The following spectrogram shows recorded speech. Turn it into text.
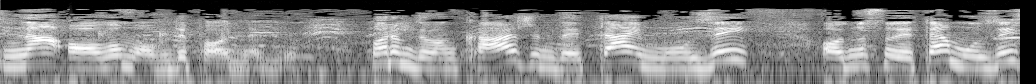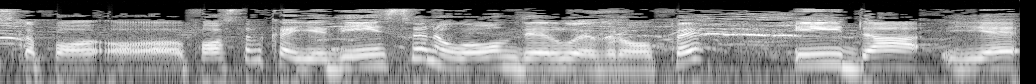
na ovom ovde podneblju. Moram da vam kažem da je taj muzej, odnosno da je ta muzejska po, o, postavka jedinstvena u ovom delu Evrope i da je,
